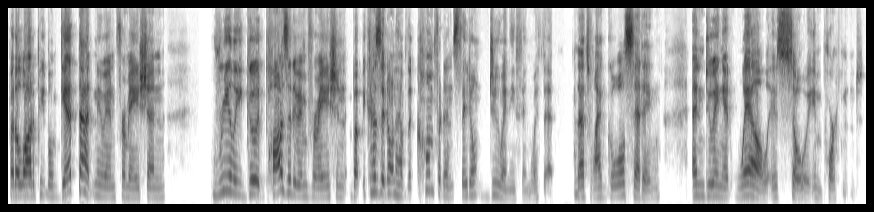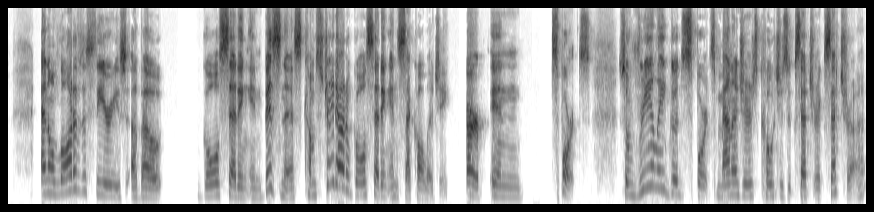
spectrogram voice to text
But a lot of people get that new information, really good, positive information, but because they don't have the confidence, they don't do anything with it. That's why goal setting and doing it well is so important. And a lot of the theories about goal setting in business come straight out of goal setting in psychology or in sports. So really good sports managers, coaches, etc., etc.,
